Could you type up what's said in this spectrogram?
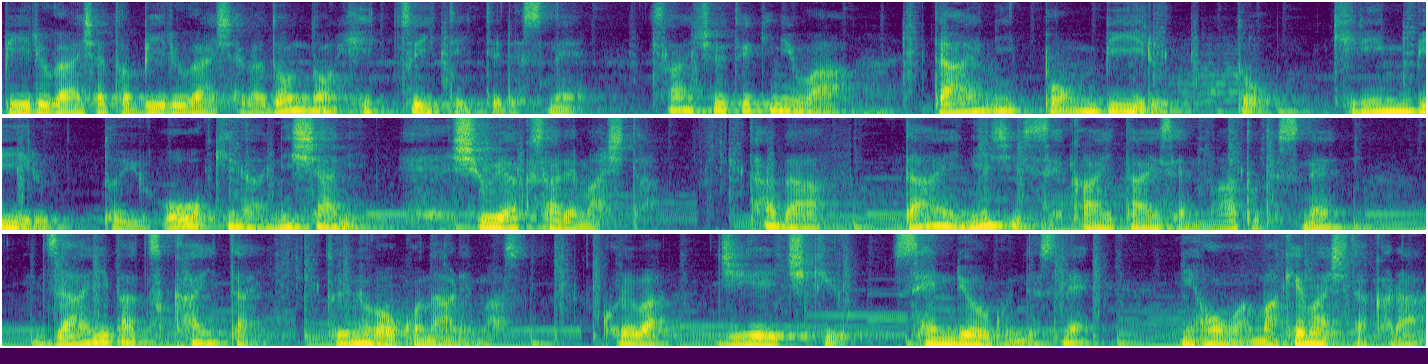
ビール会社とビール会社がどんどんひっついていってですね。最終的には大日本ビールとキリンビールという大きな2社に集約されました。ただ第二次世界大戦の後ですね。財閥解体というのが行われます。これは GHQ 占領軍ですね。日本は負けましたから、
